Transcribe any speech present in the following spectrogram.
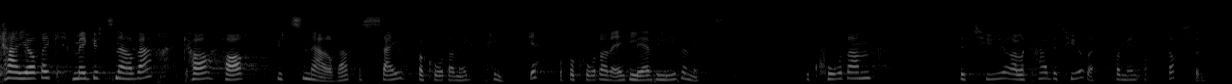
Hva gjør jeg med Guds nærvær? Hva har Guds nærvær å si for hvordan jeg tenker, og for hvordan jeg lever livet mitt? Og hvordan betyr, eller hva betyr det for min oppførsel?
